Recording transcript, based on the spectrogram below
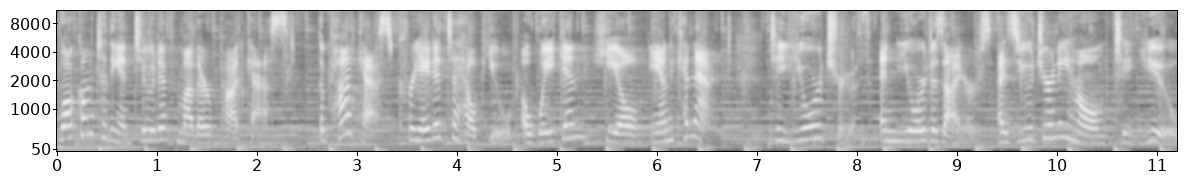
Welcome to the Intuitive Mother Podcast, the podcast created to help you awaken, heal, and connect to your truth and your desires as you journey home to you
